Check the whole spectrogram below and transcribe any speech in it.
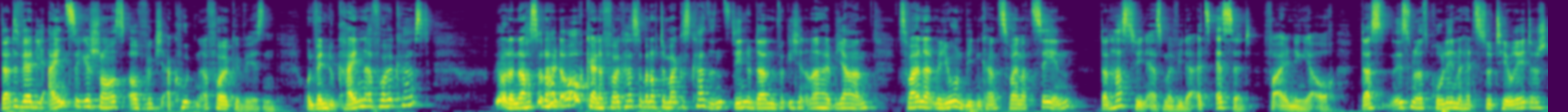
Das wäre die einzige Chance auf wirklich akuten Erfolg gewesen. Und wenn du keinen Erfolg hast, ja, dann hast du halt aber auch keinen Erfolg, hast aber noch den Marcus Cousins, den du dann wirklich in anderthalb Jahren 200 Millionen bieten kannst, 210, dann hast du ihn erstmal wieder als Asset, vor allen Dingen ja auch. Das ist nur das Problem, dann hättest du theoretisch,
